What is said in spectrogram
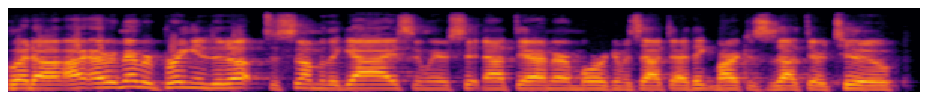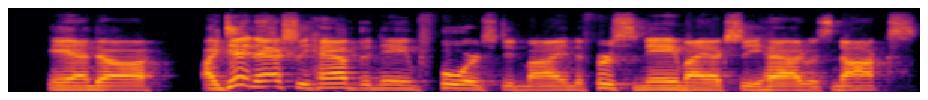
but uh, I, I remember bringing it up to some of the guys, and we were sitting out there. I remember Morgan was out there. I think Marcus was out there too, and uh, I didn't actually have the name forged in mind. The first name I actually had was Knox,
